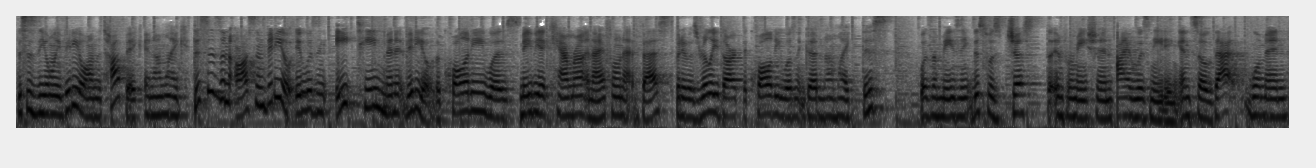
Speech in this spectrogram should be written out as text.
this is the only video on the topic. And I'm like, this is an awesome video. It was an 18 minute video. The quality was maybe a camera, an iPhone at best, but it was really dark. The quality wasn't good. And I'm like, this was amazing. This was just the information I was needing. And so that woman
